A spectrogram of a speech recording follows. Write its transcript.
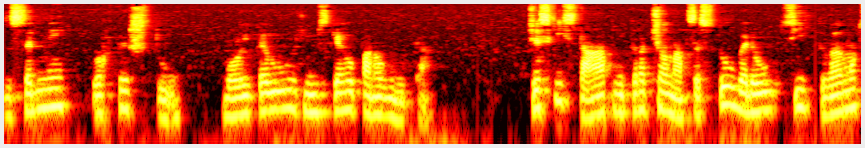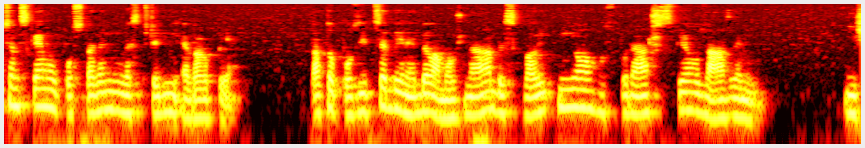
ze sedmi kurfiřtů, volitelů římského panovníka. Český stát vykročil na cestu vedoucí k velmocenskému postavení ve střední Evropě. Tato pozice by nebyla možná bez kvalitního hospodářského zázemí. Již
